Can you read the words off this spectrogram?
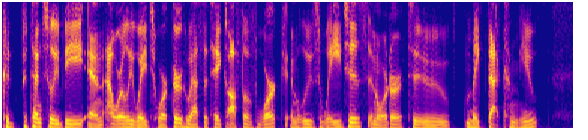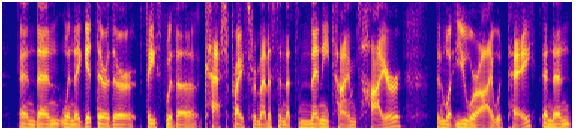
could potentially be an hourly wage worker who has to take off of work and lose wages in order to make that commute. And then when they get there, they're faced with a cash price for medicine that's many times higher than what you or I would pay. And then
